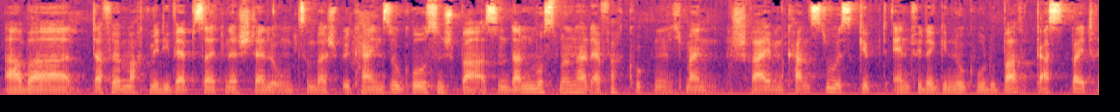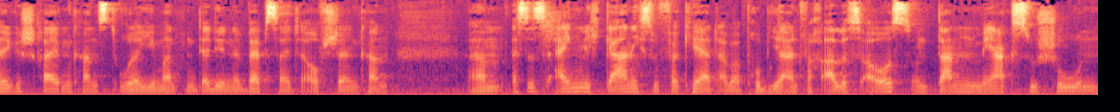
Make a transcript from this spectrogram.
Aber dafür macht mir die Webseitenerstellung zum Beispiel keinen so großen Spaß. Und dann muss man halt einfach gucken. Ich meine, schreiben kannst du. Es gibt entweder genug, wo du Gastbeiträge schreiben kannst oder jemanden, der dir eine Webseite aufstellen kann. Ähm, es ist eigentlich gar nicht so verkehrt, aber probier einfach alles aus und dann merkst du schon,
